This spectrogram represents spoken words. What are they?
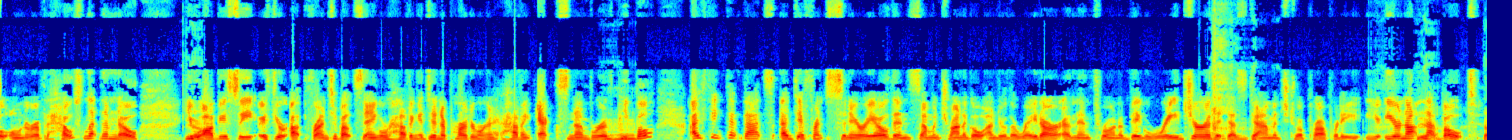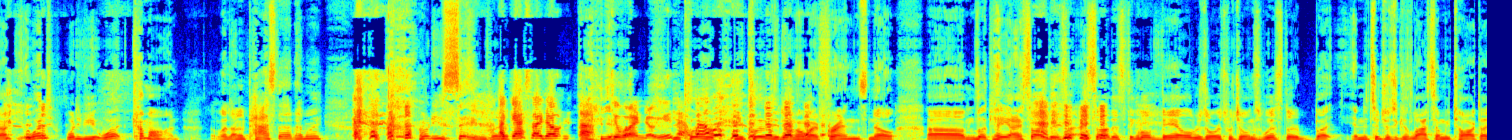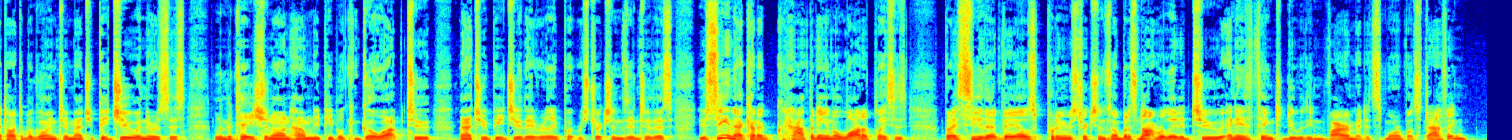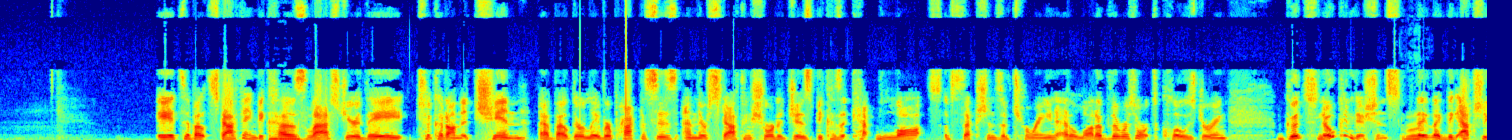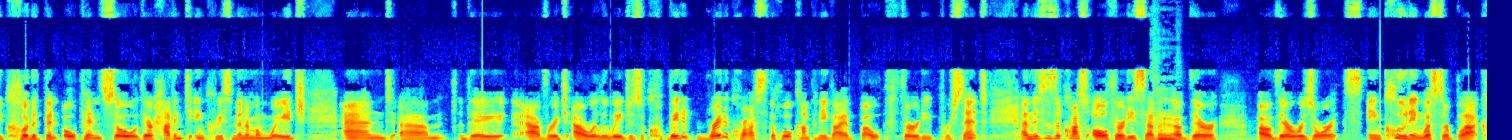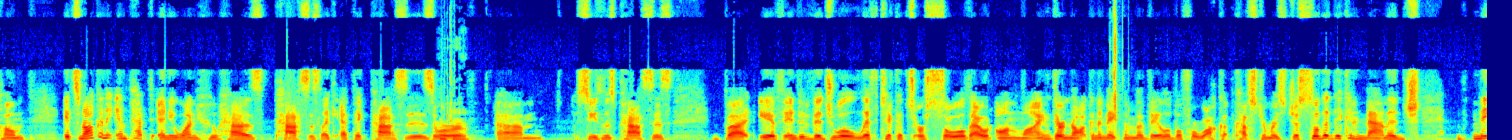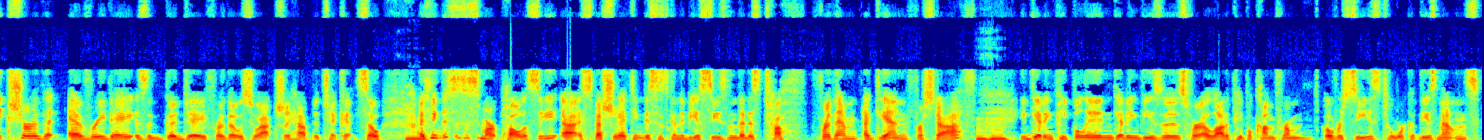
owner of the house, let them know. You yeah. obviously, if you're upfront about saying we're having a dinner party, we're having X number of mm-hmm. people, I think that that's a different scenario than someone trying to go under the radar and then throwing a big rager that does damage to a property. You're not yeah. in that boat. Uh, what? What have you? What? Come on. Well, I'm past that, am I? what are you saying? I guess I don't. Uh, yeah. Do I know you, you that clearly, well? you clearly don't know my friends. No. Um, look, hey, I saw this. I saw this thing about Vail Resorts, which owns Whistler, but and it's interesting because last time we talked, I talked about going to Machu Picchu, and there was this limitation on how many people can go up to Machu Picchu. They really put restrictions into this. You're seeing that kind of happening in a lot of places, but I see that Vail's putting restrictions on, but it's not related to anything to do with the environment. It's more about staffing. It's about staffing because mm. last year they took it on the chin about their labor practices and their staffing shortages because it kept lots of sections of terrain at a lot of the resorts closed during good snow conditions. Right. They, like they actually could have been open. So they're having to increase minimum wage and um, they average hourly wages they did right across the whole company by about 30%. And this is across all 37 of their of their resorts, including Whistler Blackcomb. It's not going to impact anyone who has passes like Epic passes or okay. um, seasons passes. But if individual lift tickets are sold out online, they're not going to make them available for walk up customers just so that they can manage, make sure that every day is a good day for those who actually have the ticket. So mm. I think this is a smart policy, uh, especially I think this is going to be a season that is tough for them again for staff. Mm-hmm. Getting people in, getting visas for a lot of people come from overseas to work at these mountains.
